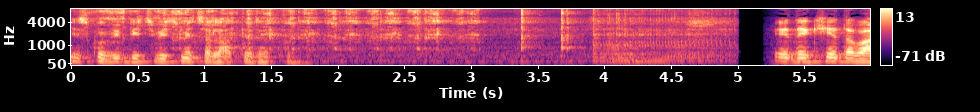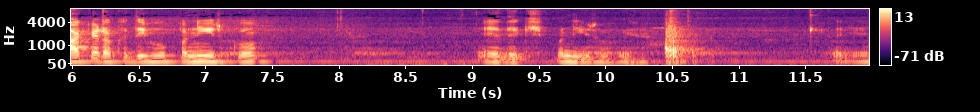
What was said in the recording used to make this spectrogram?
इसको भी बीच बीच में चलाते रहते हैं। ये देखिए, दबा के रख दी हूँ पनीर को। ये देखिए, पनीर हो गया। तो ये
